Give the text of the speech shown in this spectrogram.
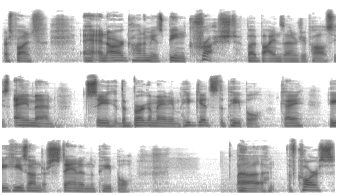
Respond, and our economy is being crushed by Biden's energy policies. Amen. See, the Burgomanium, he gets the people, okay? He he's understanding the people. Uh, of course,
